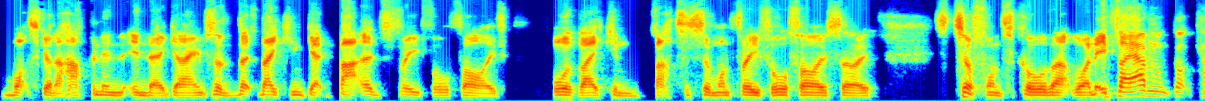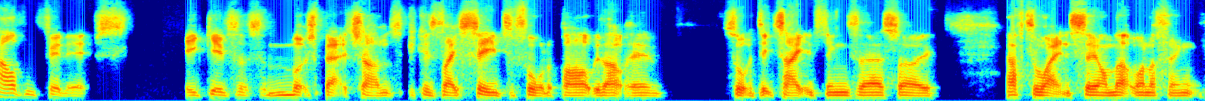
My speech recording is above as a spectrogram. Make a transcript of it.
what's going to happen in, in their game. So that they can get battered 3 4 5 or they can batter someone three, four, five. So it's a tough one to call that one. If they haven't got Kalvin Phillips, it gives us a much better chance because they seem to fall apart without him sort of dictating things there. So I have to wait and see on that one, I think.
